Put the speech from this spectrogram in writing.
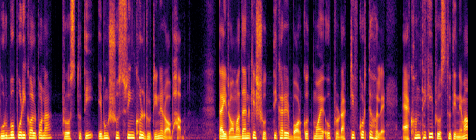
পূর্ব পরিকল্পনা, প্রস্তুতি এবং সুশৃঙ্খল রুটিনের অভাব। তাই রমাদানকে সত্যিকারের বরকতময় ও প্রোডাক্টিভ করতে হলে এখন থেকেই প্রস্তুতি নেওয়া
